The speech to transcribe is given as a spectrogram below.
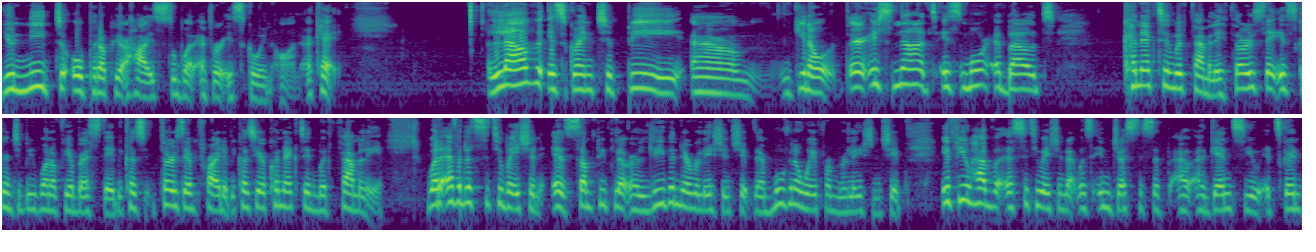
you need to open up your eyes to whatever is going on. Okay. Love is going to be. Um, you know there is not it's more about connecting with family. Thursday is going to be one of your best day because Thursday and Friday because you're connecting with family. Whatever the situation is some people are leaving their relationship they're moving away from relationship. If you have a situation that was injustice uh, against you it's going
